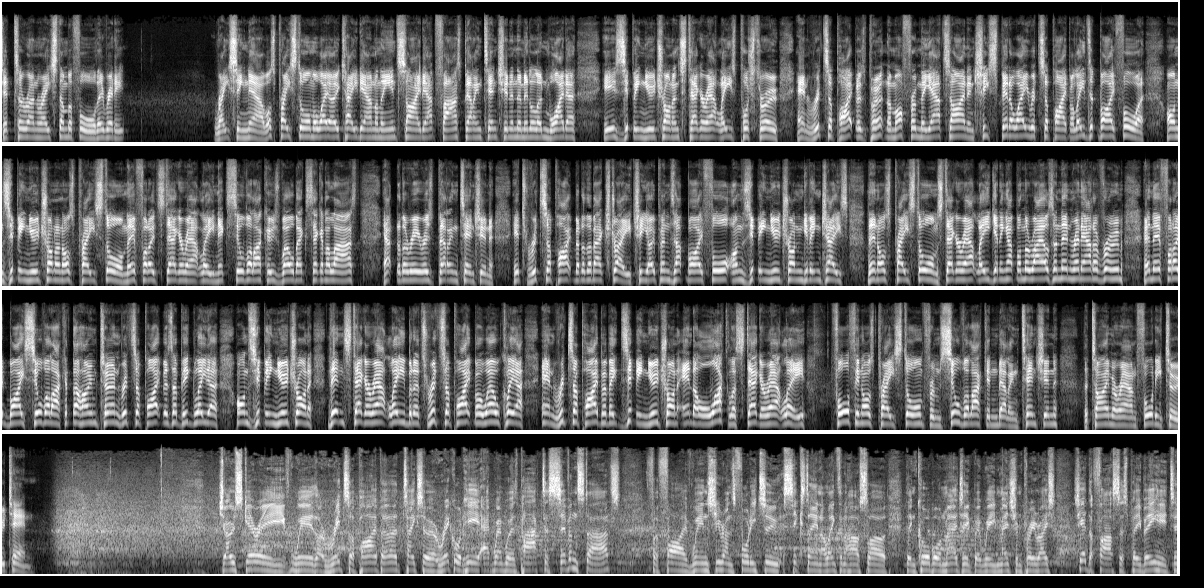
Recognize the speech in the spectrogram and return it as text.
Set to run race number four. They're ready. Racing now. Osprey Storm away okay down on the inside. Out fast. Intention in the middle and wider. Here's Zipping Neutron and Stagger out. Lee's pushed through. And Ritza Piper's burnt them off from the outside. And she sped away. Ritza Piper leads it by four on Zipping Neutron and Osprey Storm. They're followed Stagger out Lee. Next Silver Luck, who's well back second to last. Out to the rear is Intention. It's Ritza Piper to the back straight. She opens up by four on Zipping Neutron giving chase. Then Osprey Storm. Stagger out Lee getting up on the rails and then ran out of room. And they're followed by Silverluck at the home turn. Ritza Piper's a big leader on Zipping Neutron. Then stagger out Lee, but it's Ritza Piper well clear. And Ritza Piper beat Zipping Neutron and a luckless stagger out Lee. Fourth in Osprey Storm from Silverluck and Bell Intention. The time around 42.10. Joe Skerry with Ritza Piper takes her record here at Wentworth Park to seven starts for five wins. She runs 42.16, a length and a half slower than Corborn Magic, but we mentioned pre-race. She had the fastest PB here too.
